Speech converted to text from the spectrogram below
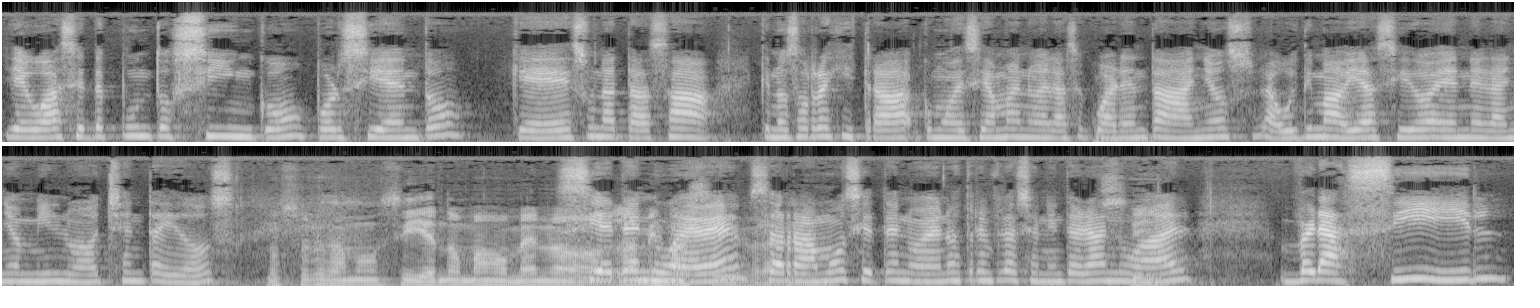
llegó a 7.5%, que es una tasa que no se registraba, como decía Manuel, hace 40 años. La última había sido en el año 1982. Nosotros estamos siguiendo más o menos. 7,9, cerramos 7,9 nuestra inflación interanual. Brasil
